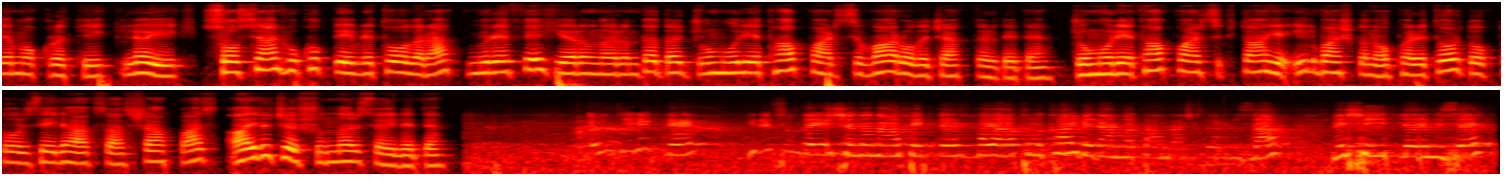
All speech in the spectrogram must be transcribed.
demokratik, laik, sosyal hukuk devleti olarak müreffeh yarınlarında da Cumhuriyet Halk Partisi var olacaktır dedi. Cumhuriyet Halk Partisi Kütahya İl Başkanı Operatör Doktor Zeliha Aksaz Şahbaz ayrıca şunları söyledi. Öncelikle Giresun'da yaşanan afette hayatını kaybeden vatandaşlarımıza ve şehitlerimize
